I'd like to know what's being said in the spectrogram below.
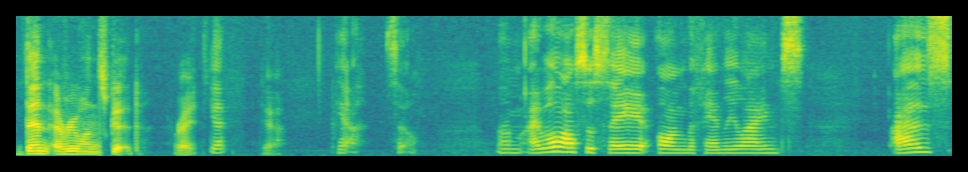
then everyone's good, right? yeah. Yeah. Yeah. So, um, I will also say along the family lines, as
